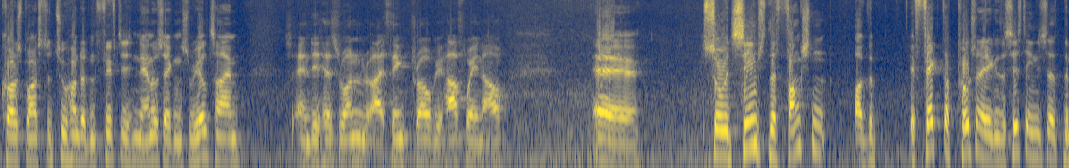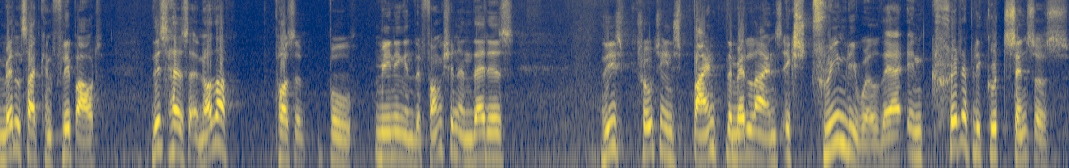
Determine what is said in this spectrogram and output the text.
corresponds to 250 nanoseconds real time and it has run, I think, probably halfway now. Uh, so it seems the function of the effect of protonating the cysteine is that the metal side can flip out. This has another possible meaning in the function, and that is these proteins bind the metal ions extremely well. They are incredibly good sensors.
